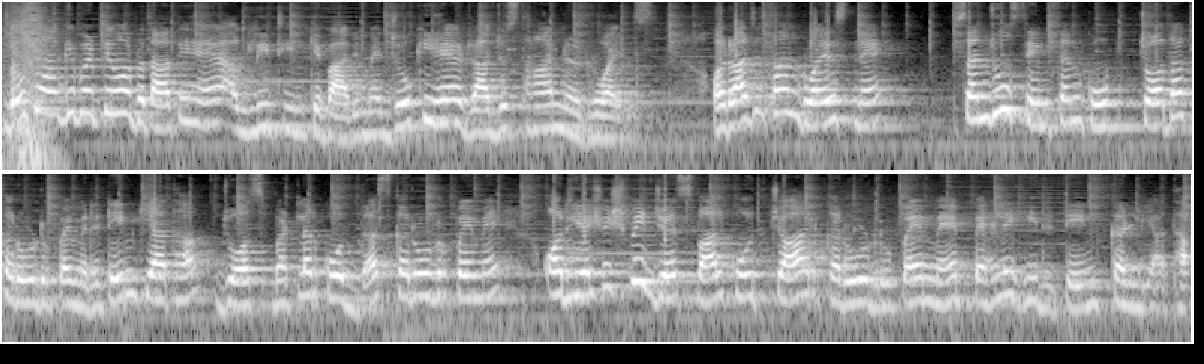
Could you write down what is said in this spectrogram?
दोस्तों, आगे बढ़ते हैं और बताते हैं अगली टीम के बारे में, जो कि है राजस्थान रॉयल्स। और राजस्थान रॉयल्स ने संजू सैमसन को 14 करोड़ रुपए में रिटेन किया था, जॉस बटलर को 10 करोड़ रुपए में और यशस्वी जायसवाल को 4 करोड़ रुपए में पहले ही रिटेन कर लिया था।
